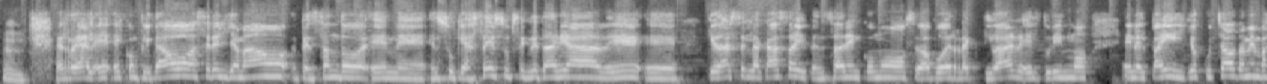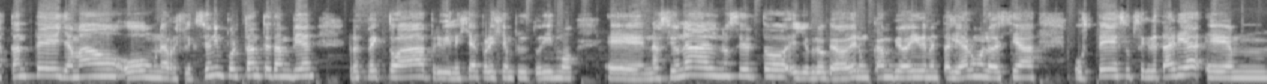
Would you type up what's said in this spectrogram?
Mm, es real, es, complicado hacer el llamado pensando en, eh, en su quehacer, subsecretaria, de eh, quedarse en la casa y pensar en cómo se va a poder reactivar el turismo en el país. Yo he escuchado también bastante llamado o una reflexión importante también respecto a privilegiar, por ejemplo, el turismo eh, nacional, ¿no es cierto? Eh, yo creo que va a haber un cambio ahí de mentalidad, como lo decía usted, subsecretaria. Em,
